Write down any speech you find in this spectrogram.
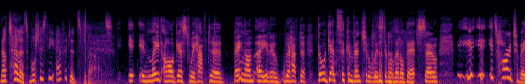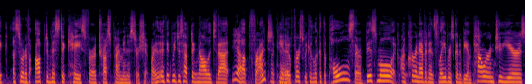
Now, tell us, what is the evidence for that? In late August, we have to bang on, uh, you know, we have to go against the conventional wisdom a little bit. So it, it's hard to make a sort of optimistic case for a Truss prime ministership. I, I think we just have to acknowledge that yeah. up front. Okay. You know, first we can look at the polls; they're abysmal. Like, on current evidence, Labour is going to be in power in two years,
